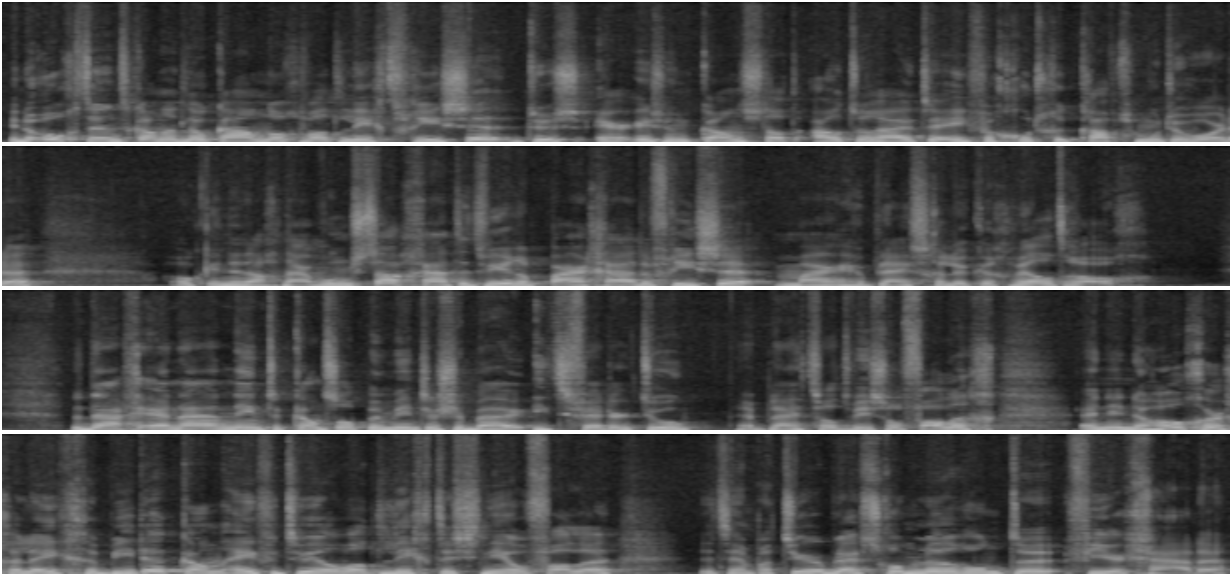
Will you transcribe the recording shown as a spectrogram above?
In de ochtend kan het lokaal nog wat licht vriezen, dus er is een kans dat autoruiten even goed gekrapt moeten worden. Ook in de nacht naar woensdag gaat het weer een paar graden vriezen, maar het blijft gelukkig wel droog. De dagen erna neemt de kans op een winterse bui iets verder toe. Het blijft wat wisselvallig en in de hoger gelegen gebieden kan eventueel wat lichte sneeuw vallen. De temperatuur blijft schommelen rond de 4 graden.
